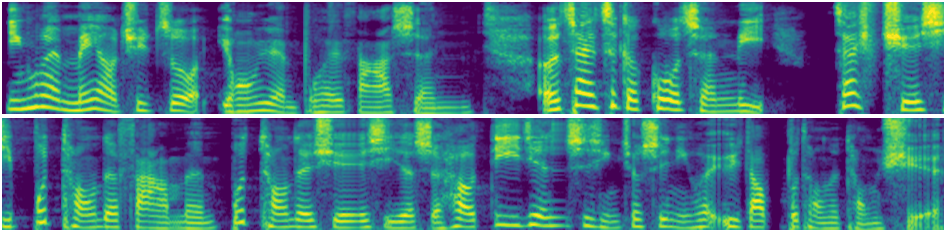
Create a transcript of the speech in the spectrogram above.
因为没有去做，永远不会发生。而在这个过程里，在学习不同的法门、不同的学习的时候，第一件事情就是你会遇到不同的同学，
